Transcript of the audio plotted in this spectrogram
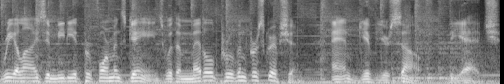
Realize immediate performance gains with a medal proven prescription and give yourself the edge.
